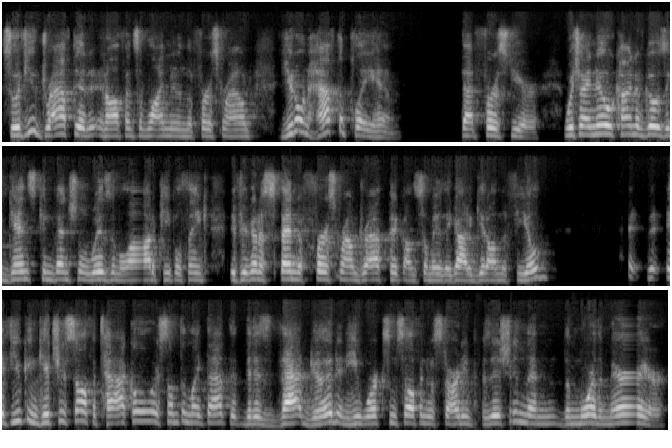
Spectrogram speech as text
So if you drafted an offensive lineman in the first round, you don't have to play him that first year which I know kind of goes against conventional wisdom. A lot of people think if you're going to spend a first round draft pick on somebody, they got to get on the field. If you can get yourself a tackle or something like that, that that is that good and he works himself into a starting position, then the more the merrier.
